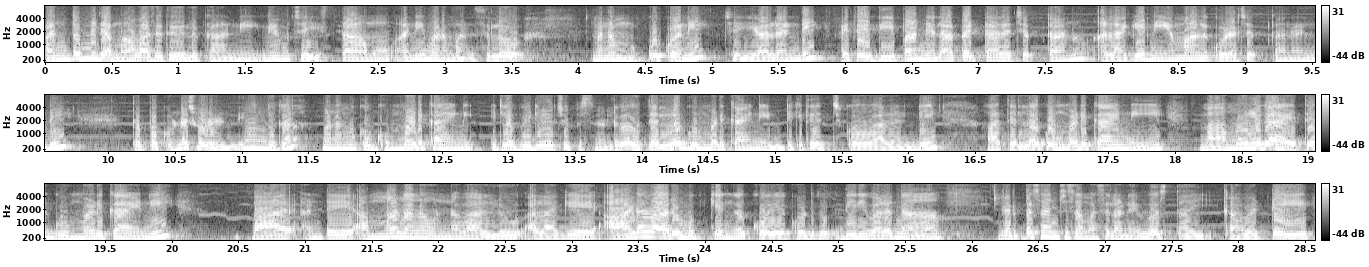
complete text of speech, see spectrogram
పంతొమ్మిది అమావాస్య తిథులు కానీ మేము చేయిస్తాము అని మన మనసులో మనం ముక్కుకొని చెయ్యాలండి. అయితే ఈ దీపాన్ని ఎలా పెట్టాలో చెప్తాను. అలాగే నియమాలు కూడా చెప్తానండి. తప్పకుండా చూడండి. ముందుగా మనం ఒక గుమ్మడికాయని ఇట్లా వీడియో చూపిస్తున్నట్లుగా ఒక తెల్ల గుమ్మడికాయని ఇంటికి తెచ్చుకోవాలండి. ఆ తెల్ల గుమ్మడికాయని మామూలుగా అయితే గుమ్మడికాయని బా అంటే అమ్మ నాన్న ఉన్నవాళ్ళు అలాగే ఆడవారు ముఖ్యంగా కోయకూడదు. దీని వలన గర్భసంచి సమస్యలు అనేవి వస్తాయి. కాబట్టి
